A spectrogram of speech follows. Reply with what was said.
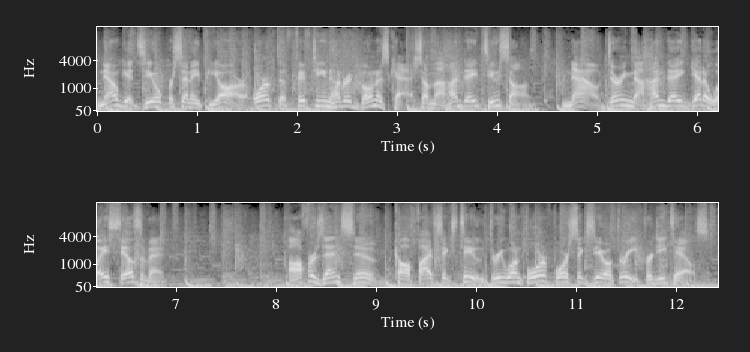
Now get 0% APR or up to 1500 bonus cash on the Hyundai Tucson. Now, during the Hyundai Getaway Sales Event. Offers end soon. Call 562 314 4603 for details.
